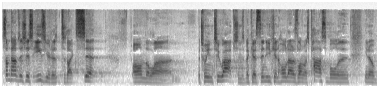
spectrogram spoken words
Sometimes it's just easier to, to like sit on the line between two options because then you can hold out as long as possible and, you know,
